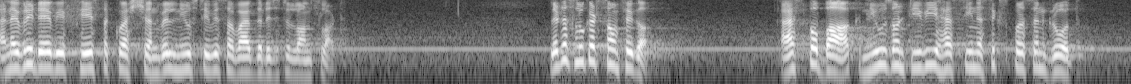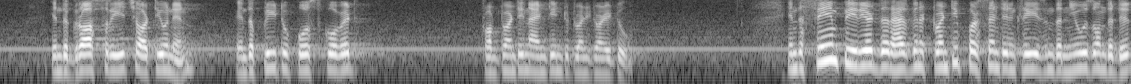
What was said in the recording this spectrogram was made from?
and every day we face the question, will news TV survive the digital onslaught? Let us look at some figure. As per BARC, news on TV has seen a 6% growth in the gross reach or tune-in in the pre to post-COVID from 2019 to 2022. In the same period, there has been a 20% increase in the news on the di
